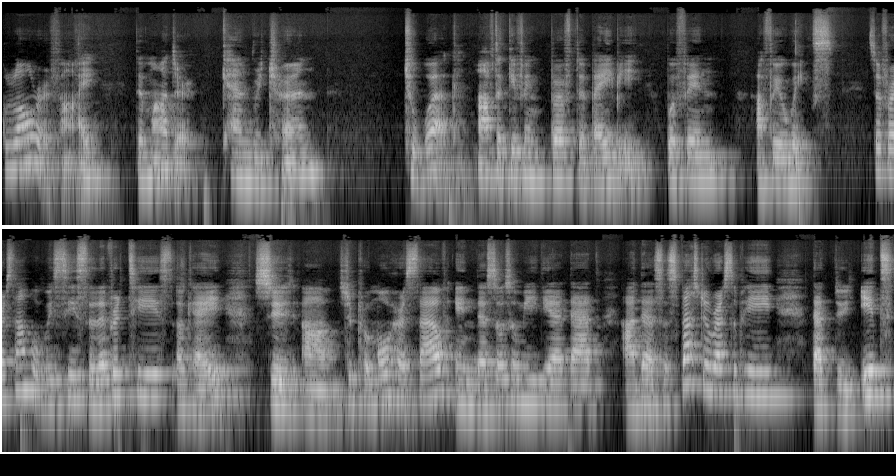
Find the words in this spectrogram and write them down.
glorify the mother can return to work after giving birth to baby within a few weeks. So, for example, we see celebrities, okay, to, uh, to promote herself in the social media that uh, there's a special recipe that you eat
